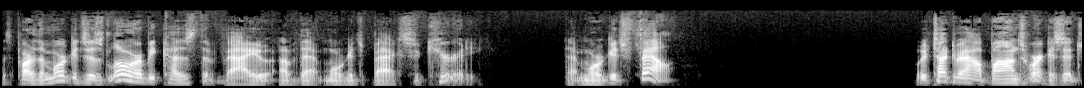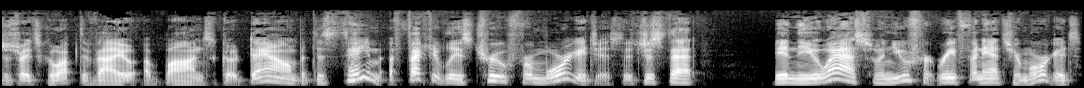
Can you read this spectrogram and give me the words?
as part of the mortgage, is lower because the value of that mortgage backed security, that mortgage fell. We've talked about how bonds work. As interest rates go up, the value of bonds go down, but the same effectively is true for mortgages. It's just that in the US, when you refinance your mortgage,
